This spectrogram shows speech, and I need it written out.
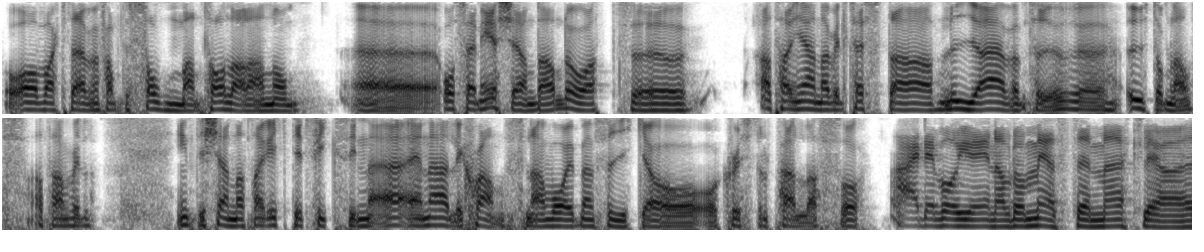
Och avvakta även fram till sommaren talade han om. Uh, och sen erkände han då att, uh, att han gärna vill testa nya äventyr uh, utomlands. Att han vill inte känna att han riktigt fick sin, en ärlig chans när han var i Benfica och, och Crystal Palace. Och, Nej, det var ju en av de mest märkliga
